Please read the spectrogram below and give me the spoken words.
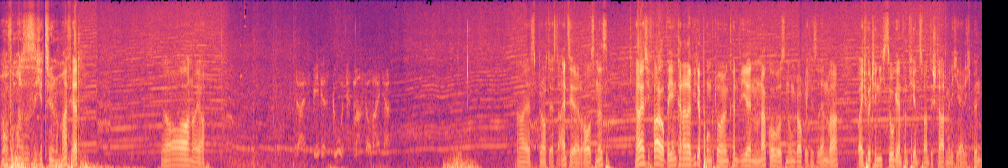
Hoffen wir mal, dass es sich jetzt wieder normal fährt. Ja, naja. Dein Speed ist gut, mach so weiter. Ja, jetzt bin auch der erste Einzige, der draußen ist. Ja, jetzt die Frage, ob wir hier in Kanada wieder Punkte holen können, wie hier in Monaco, wo es ein unglaubliches Rennen war. Weil ich würde hier nicht so gern von 24 starten, wenn ich ehrlich bin.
